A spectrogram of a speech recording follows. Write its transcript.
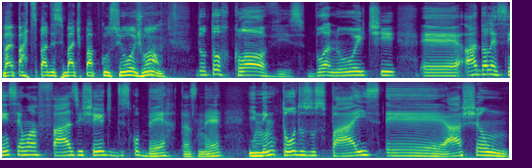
vai participar desse bate-papo com o senhor, João. Doutor Clóvis, boa noite. É, a adolescência é uma fase cheia de descobertas, né? E nem todos os pais é, acham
